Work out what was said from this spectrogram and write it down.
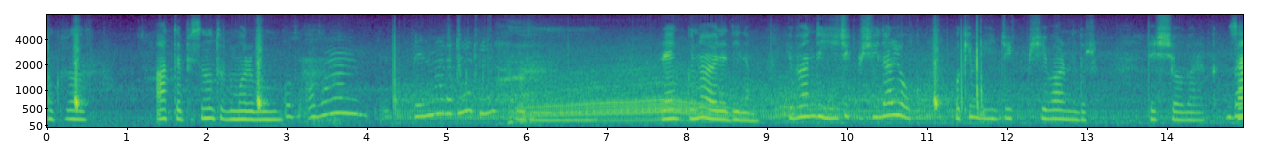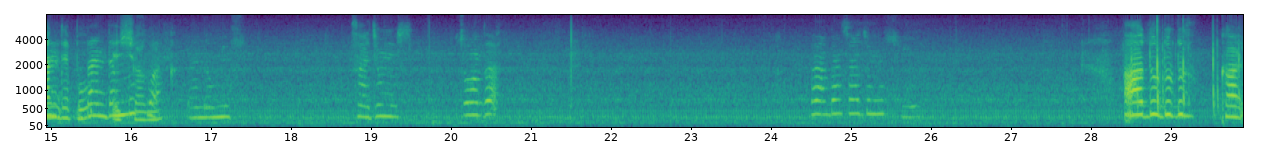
çok zor. At tepesine oturdum arabamın. O, o zaman benim arabaya bin. Renk günü öyle değilim. Ya bende yiyecek bir şeyler yok. Bakayım yiyecek bir şey var mıdır? Eşya olarak. Sen de bu bende muz eşya var. olarak. Bende muz. Sadece muz. Sonra da ben, ben sadece muz yiyorum. Aa dur dur dur. Kar,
